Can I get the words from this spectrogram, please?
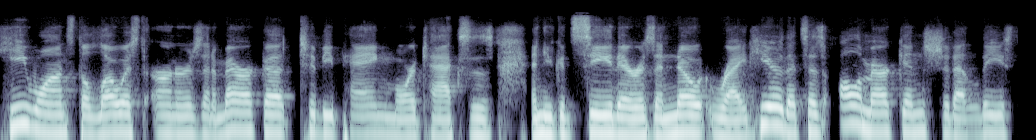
he wants the lowest earners in America to be paying more taxes. And you could see there is a note right here that says all Americans should at least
